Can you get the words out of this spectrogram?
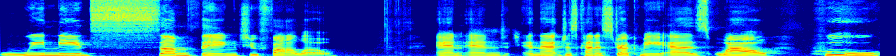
we need something to follow and and and that just kind of struck me as wow who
